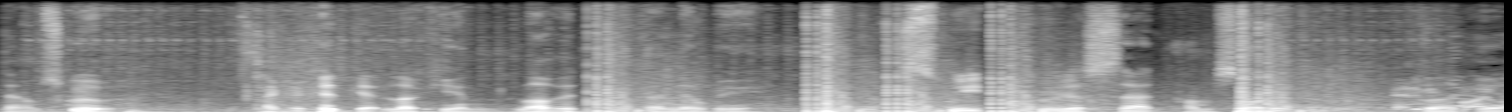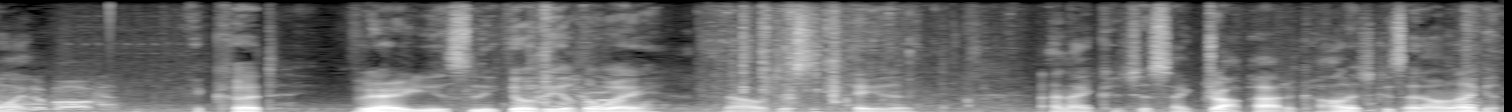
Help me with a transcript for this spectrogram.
then I'm screwed. Like I could get lucky and love it, and it'll be sweet, career set, I'm sorted. But yeah, it could very easily go the other way, and I'll just hate it, and I could just like drop out of college because I don't like it.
